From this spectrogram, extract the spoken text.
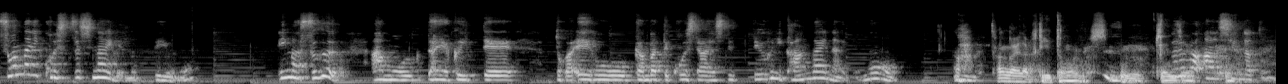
そんなに固執しないでもっていうの？今すぐあもう大学行ってとか英語を頑張ってこうしてああしてっていうふうに考えないでも、あ考えなくていいと思います。うん、全然。それは安心だと思う。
